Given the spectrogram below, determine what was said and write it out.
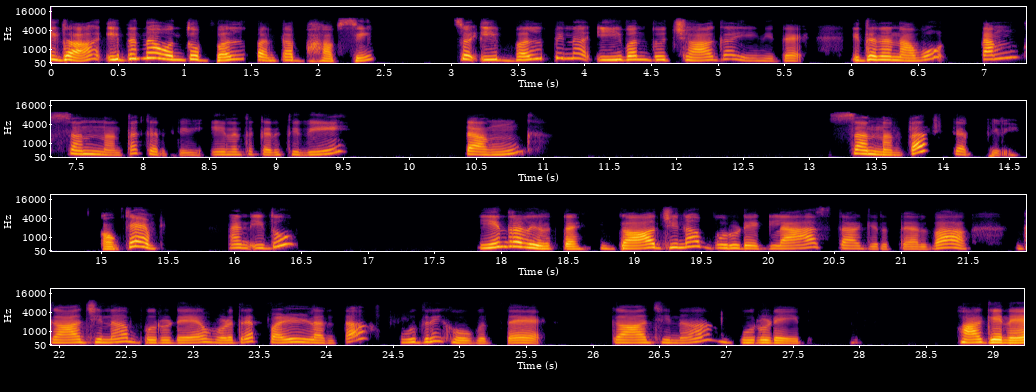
ಈಗ ಇದನ್ನ ಒಂದು ಬಲ್ಬ್ ಅಂತ ಭಾವಿಸಿ. ಸೊ ಈ ಬಲ್ಬಿನ ಈ ಒಂದು ಜಾಗ ಏನಿದೆ? ಇದನ್ನ ನಾವು ಟಂಗ್ ಸನ್ ಅಂತ ಕರಿತೀವಿ. ಏನಂತ ಕರಿತೀವಿ? ಟಂಗ್ ಸನ್ ಅಂತ ಕರಿತೀವಿ. ಓಕೆ ಅಂಡ್ ಇದು ಏನ್ರಲ್ಲಿರುತ್ತೆ ಗಾಜಿನ ಬುರುಡೆ ಗ್ಲಾಸ್ ಆಗಿರುತ್ತೆ ಅಲ್ವಾ? ಗಾಜಿನ ಬುರುಡೆ ಹೊಡೆದ್ರೆ ಪಳ್ಳ ಅಂತ ಉದ್ರಿ ಹೋಗುತ್ತೆ. ಗಾಜಿನ ಬುರುಡೆ ಇದು. ಹಾಗೇನೆ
